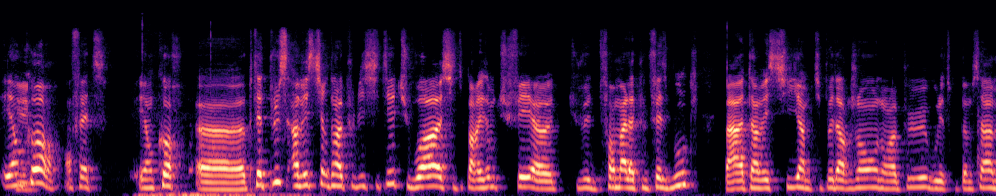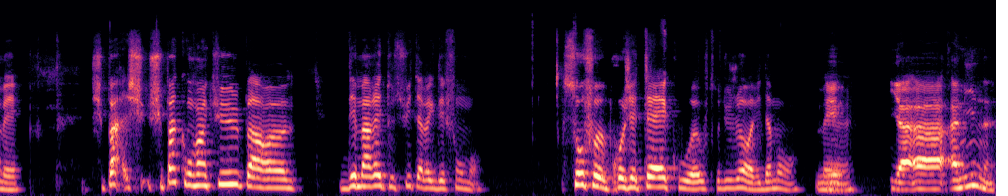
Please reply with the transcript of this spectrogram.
et encore en fait. Et encore, euh, peut-être plus investir dans la publicité. Tu vois, si par exemple tu fais, euh, tu veux former à la pub Facebook, bah investis un petit peu d'argent dans la pub ou des trucs comme ça. Mais je suis pas, je, suis pas convaincu par démarrer tout de suite avec des fonds, moi. Sauf projet tech ou, ou truc du genre, évidemment. Mais il y a Amine,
